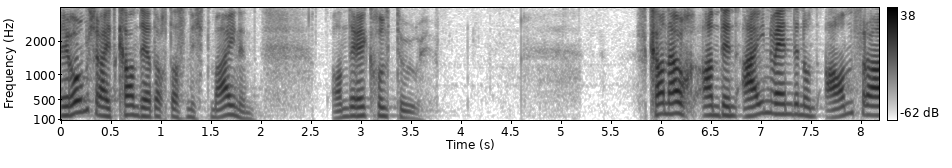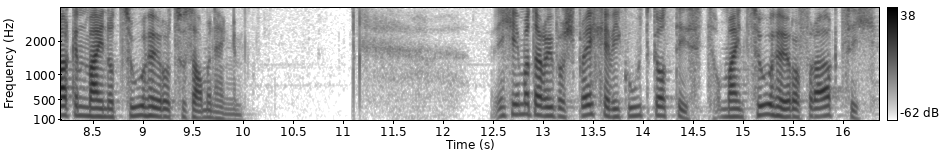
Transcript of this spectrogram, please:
herumschreit, kann der doch das nicht meinen andere Kultur. Es kann auch an den Einwänden und Anfragen meiner Zuhörer zusammenhängen. Wenn ich immer darüber spreche, wie gut Gott ist, und mein Zuhörer fragt sich,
